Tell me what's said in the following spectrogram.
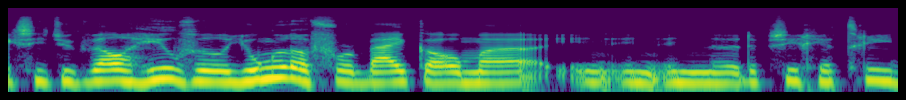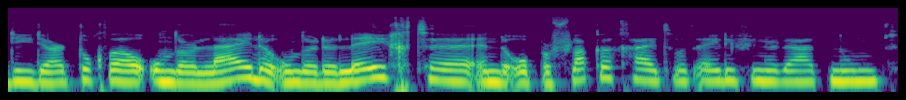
Ik zie natuurlijk wel heel veel jongeren voorbij komen in, in, in eh, de psychiatrie die daar toch wel onder lijden. Onder de leegte en de oppervlakkigheid, wat Elif inderdaad noemt.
